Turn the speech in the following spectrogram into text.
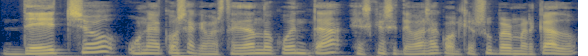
De hecho, una cosa que me estoy dando cuenta es que si te vas a cualquier supermercado,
